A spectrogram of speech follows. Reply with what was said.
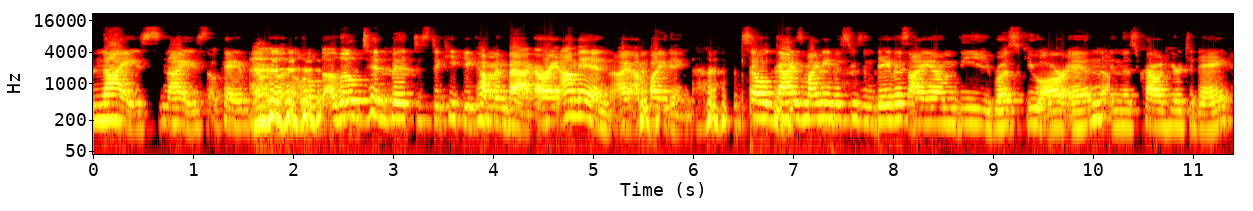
nice, nice. Okay. A, a little, a little tidbit just to keep you coming back. All right. I'm in. I, I'm biting. So, guys, my name is Susan Davis. I am the rescue RN in this crowd here today.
